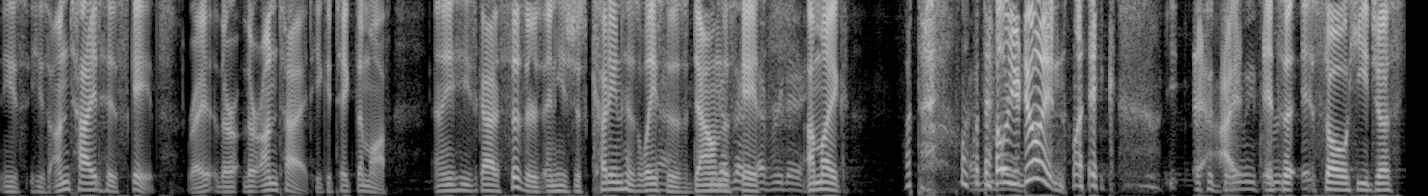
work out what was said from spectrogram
he's he's untied his skates, right? They're they're untied. He could take them off. And he's got scissors and he's just cutting his laces He down the skates. every day. I'm like, what the hell? what the hell are you doing? Like, It's a daily thing. it's a so he just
